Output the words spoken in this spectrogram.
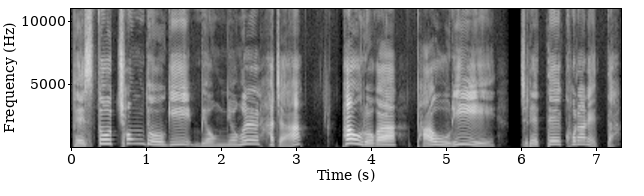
베스토 총독이 명령을 하자 파우로가 바울이 즈레테 코라레다.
